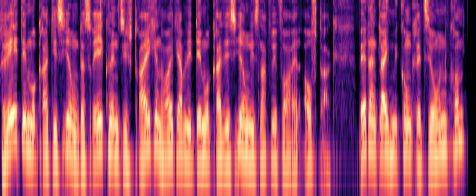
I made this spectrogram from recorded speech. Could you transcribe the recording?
Redemokratisierung, das Re können Sie streichen heute, aber die Demokratisierung ist nach wie vor ein Auftrag. Wer dann gleich mit Konkretionen kommt,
